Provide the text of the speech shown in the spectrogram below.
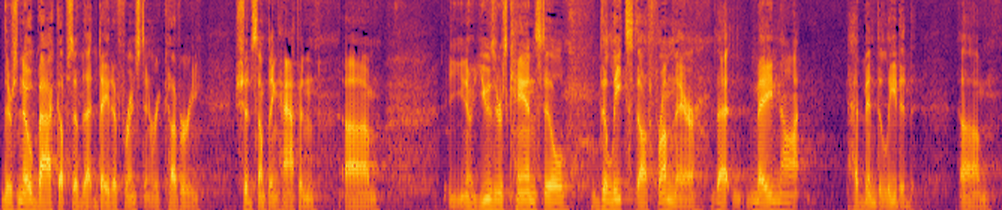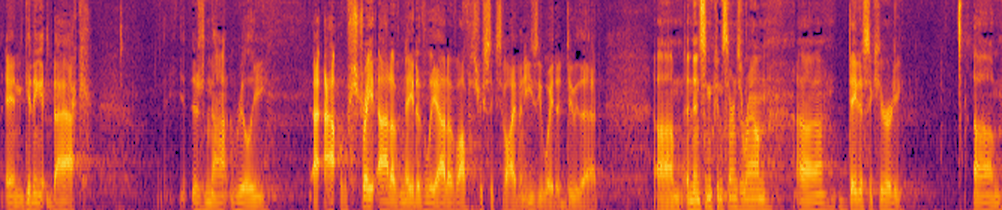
there's no backups of that data for instant recovery should something happen. Um, you know, users can still delete stuff from there that may not have been deleted, um, and getting it back, there's not really straight out of natively out of Office 365 an easy way to do that. Um, and then some concerns around uh, data security. Um,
